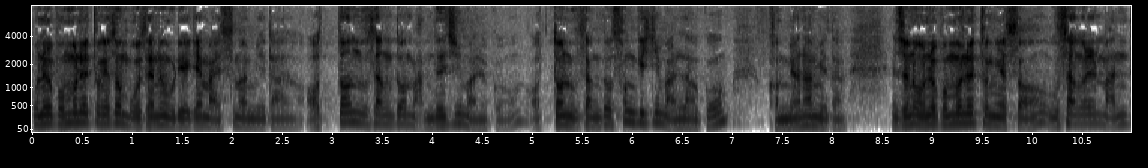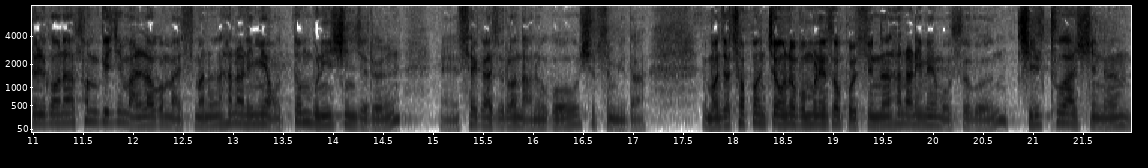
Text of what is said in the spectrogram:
오늘 본문을 통해서 모세는 우리에게 말씀합니다. 어떤 우상도 만들지 말고 어떤 우상도 섬기지 말라고 건면합니다. 저는 오늘 본문을 통해서 우상을 만들거나 섬기지 말라고 말씀하는 하나님이 어떤 분이신지를 세 가지로 나누고 싶습니다. 먼저 첫 번째 오늘 본문에서 볼 수 있는 하나님의 모습은 질투하시는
